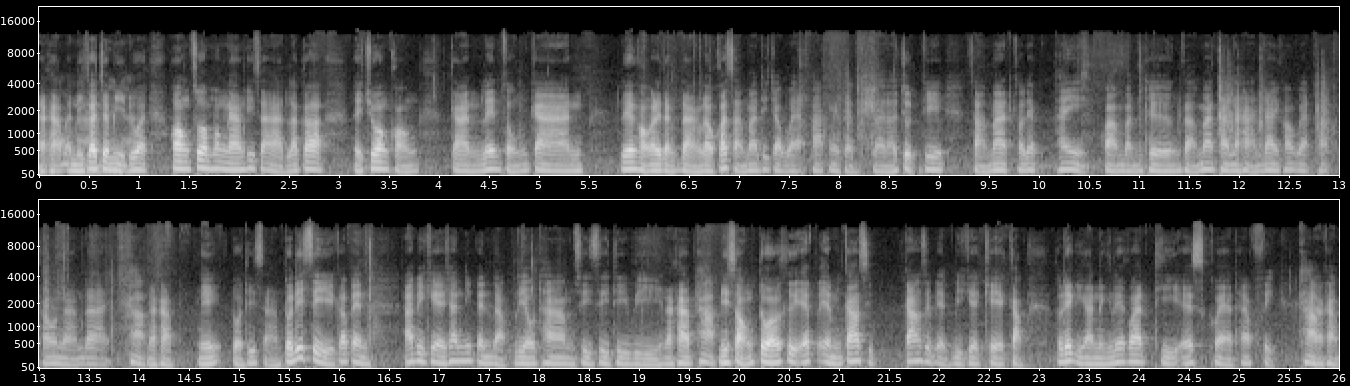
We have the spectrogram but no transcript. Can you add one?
นะครับห้องอันนี้น้ำก็จะมีเนี่ยนะด้วยห้องส้วมห้องน้ำที่สะอาด แล้วก็ในช่วงของการเล่นสงกรานต์เรื่องของอะไรต่างๆ เราก็สามารถที่จะแวะพักในแต่หลายๆจุดที่สามารถเขาเรียกให้ความบันเทิง สามารถทานอาหารได้เข้าแวะพักเข้าห้องน้ำได้ครับนะครับนี่ตัวที่ 3 ตัวทีสี่ 4 ก็เป็นแอปพลิเคชันที่เป็นแบบเรียลไทม์ CCTV นะครับครับมี 2 ตัวก็คือ FM 90 91 BKK กับเขาเรียกอีกอันหนึ่งเรียกว่า TSquare Traffic ครับนะครับ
